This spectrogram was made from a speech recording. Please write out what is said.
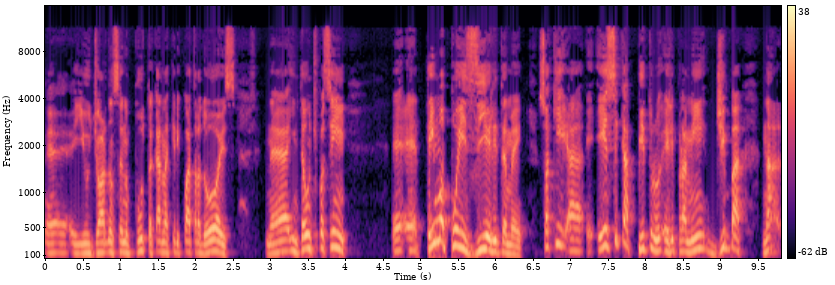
é, e o Jordan sendo puta, cara, naquele 4 a 2 né? Então, tipo assim, é, é, tem uma poesia ali também. Só que uh, esse capítulo, ele para mim, de, na,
